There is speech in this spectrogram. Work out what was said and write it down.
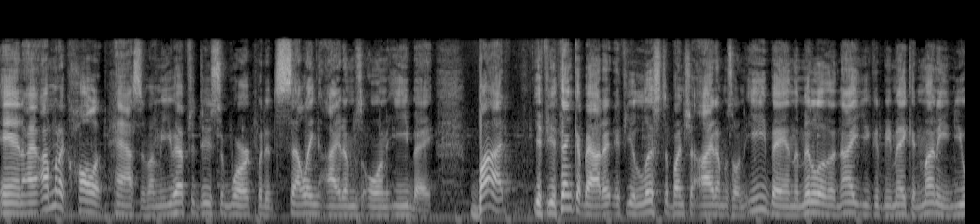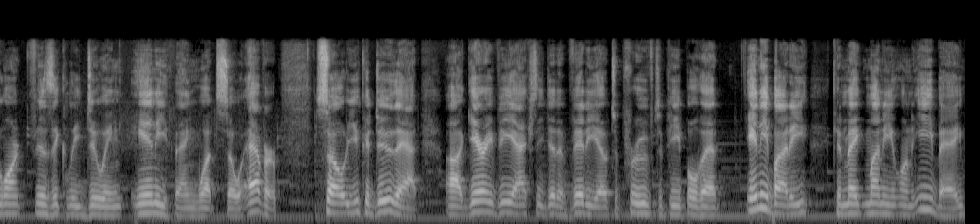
and I, going to call it passive. I mean you have to do some work but it's selling items on eBay. But if you think about it if you list a bunch of items on eBay in the middle of the night you could be making money and you aren't physically doing anything whatsoever. So you could do that. Uh, Gary Vee actually did a video to prove to people that anybody can make money on eBay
